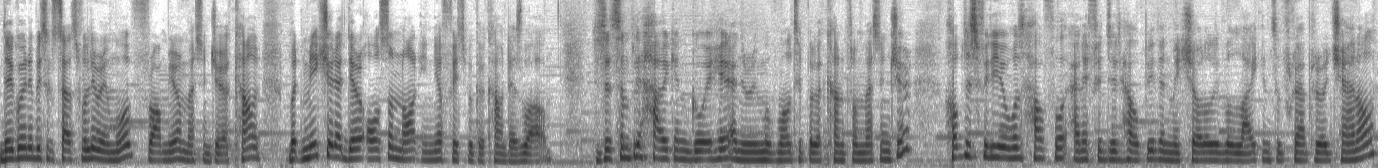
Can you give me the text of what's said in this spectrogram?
they're going to be successfully removed from your messenger account. But make sure that they're also not in your facebook account as well. This is simply how you can go ahead and remove multiple accounts from messenger. Hope this video was helpful and if it did help you then make sure to leave a like and subscribe to our channel.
